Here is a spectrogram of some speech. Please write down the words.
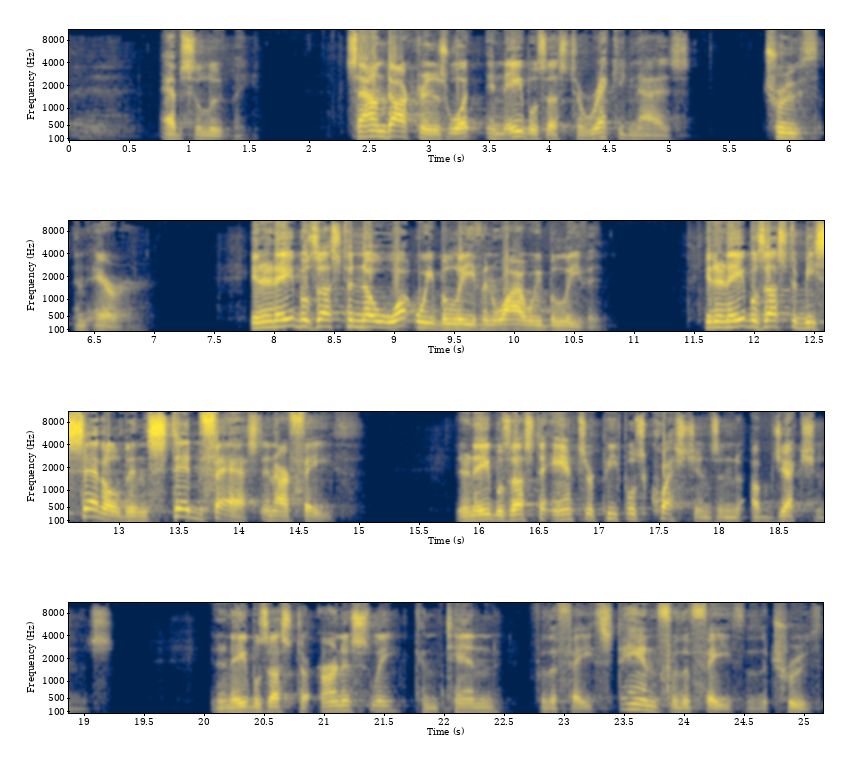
Amen. Absolutely. Sound doctrine is what enables us to recognize truth and error. It enables us to know what we believe and why we believe it. It enables us to be settled and steadfast in our faith. It enables us to answer people's questions and objections. It enables us to earnestly contend for the faith, stand for the faith of the truth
